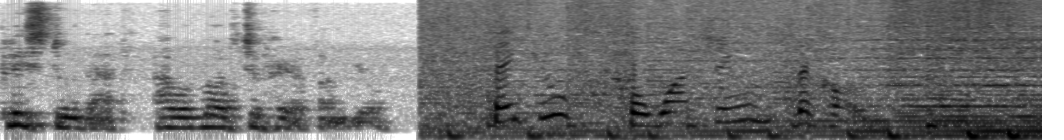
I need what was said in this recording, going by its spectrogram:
please do that. I would love to hear from you. Thank you for watching The Code.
